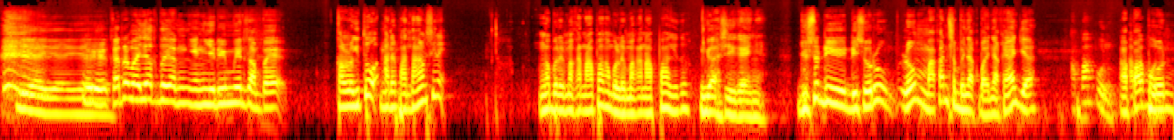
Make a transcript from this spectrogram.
Iya iya iya. karena banyak tuh yang yang ngirimin sampai Kalau gitu ada pantangan sih nih. Nggak boleh makan apa, nggak boleh makan apa gitu. enggak sih kayaknya justru di, disuruh lu makan sebanyak banyaknya aja. Apa pun. apa pun,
